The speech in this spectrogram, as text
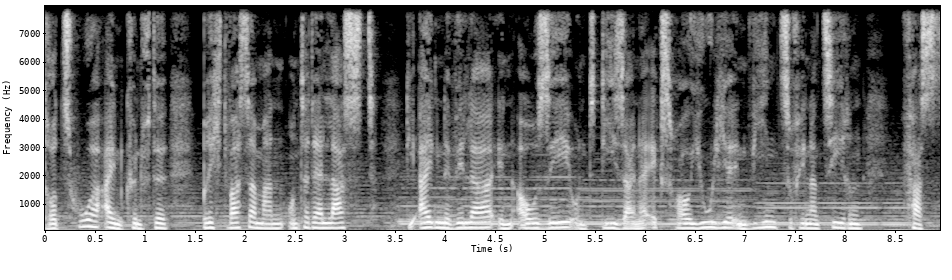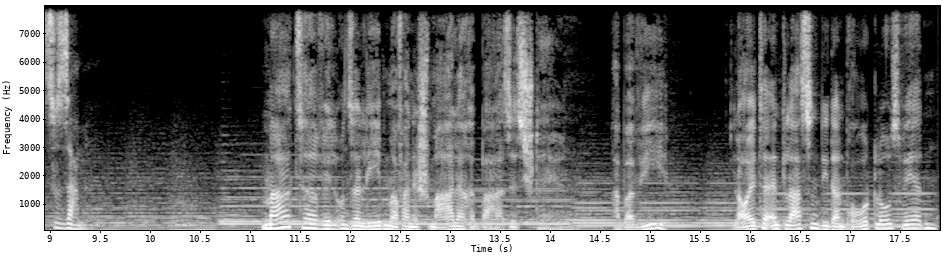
Trotz hoher Einkünfte bricht Wassermann unter der Last, die eigene Villa in Aussee und die seiner Ex-Frau Julie in Wien zu finanzieren, fast zusammen. Martha will unser Leben auf eine schmalere Basis stellen. Aber wie? Leute entlassen, die dann brotlos werden?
